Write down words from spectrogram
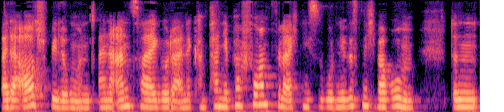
bei der Ausspielung und eine Anzeige oder eine Kampagne performt vielleicht nicht so gut und ihr wisst nicht warum, dann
